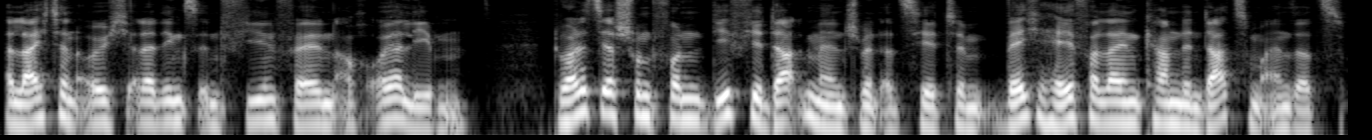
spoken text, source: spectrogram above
erleichtern euch allerdings in vielen Fällen auch euer Leben. Du hattest ja schon von D4 Datenmanagement erzählt, Tim. Welche Helferlein kamen denn da zum Einsatz?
